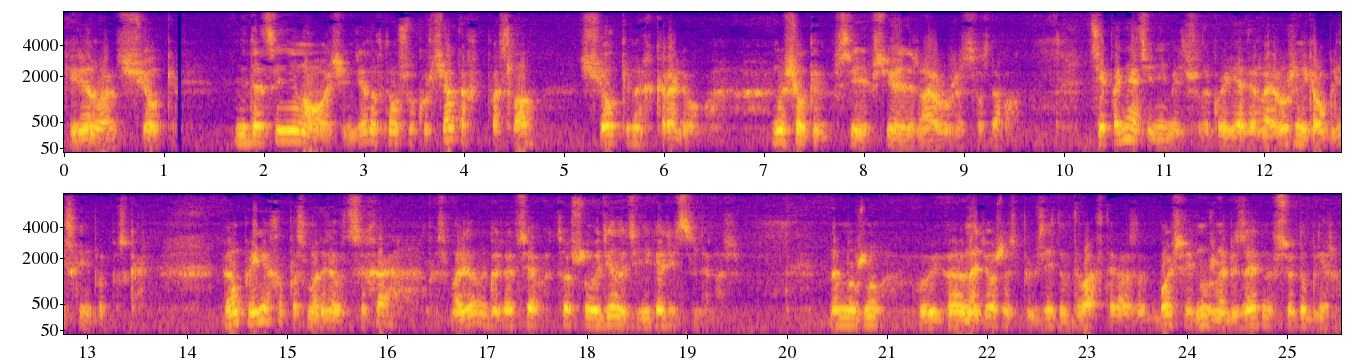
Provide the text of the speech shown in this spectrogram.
Кирилл Иванович Щелкин недооценено очень. Дело в том, что Курчатов послал Щелкиных Королева. Ну, Щелкин все, все ядерное оружие создавал. Те понятия не имели, что такое ядерное оружие, никого близко не подпускали. И он приехал, посмотрел в цеха, посмотрел и говорит, то, что вы делаете, не годится для нас. Нам нужно э, надежность приблизительно в два-три раза больше, и нужно обязательно все дублировать.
